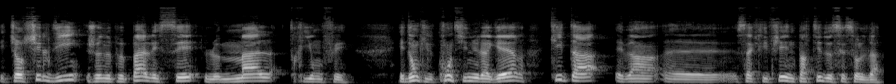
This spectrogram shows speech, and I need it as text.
Et Churchill dit, je ne peux pas laisser le mal triompher. Et donc il continue la guerre, quitte à eh ben, euh, sacrifier une partie de ses soldats.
